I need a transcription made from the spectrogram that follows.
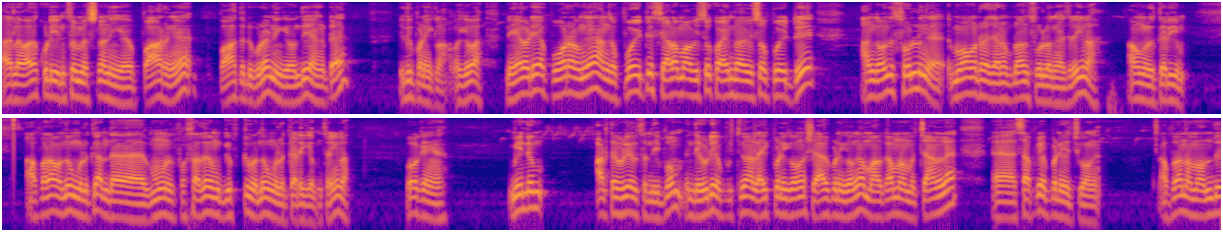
அதில் வரக்கூடிய இன்ஃபர்மேஷனை நீங்கள் பாருங்கள் பார்த்துட்டு கூட நீங்கள் வந்து என்கிட்ட இது பண்ணிக்கலாம். ஓகேவா நேரடியாக போகிறவங்க அங்கே போயிட்டு சேலம் ஆஃபீஸோ கோயம்புத்தூர் ஆஃபீஸோ போயிட்டு அங்கே வந்து சொல்லுங்கள் மோகன்ராஜ் அனுப்புனான்னு சொல்லுங்கள் சரிங்களா? அவங்களுக்கு தெரியும். அப்போ தான் வந்து உங்களுக்கு அந்த மூணு சதவீதம் கிஃப்ட்டு வந்து உங்களுக்கு கிடைக்கும் சரிங்களா? ஓகேங்க மீண்டும் அடுத்த வீடியோவில் சந்திப்போம். இந்த வீடியோ பிடிச்சிருந்தா லைக் பண்ணிக்கோங்க ஷேர் பண்ணிக்கோங்க. மறக்காமல் நம்ம சேனலை சப்ஸ்கிரைப் பண்ணி வச்சுக்கோங்க. அப்போ தான் நம்ம வந்து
